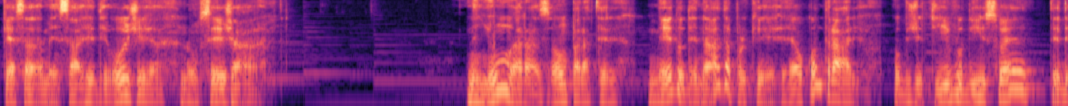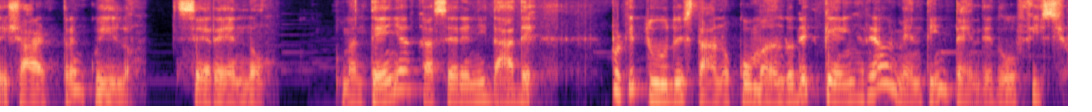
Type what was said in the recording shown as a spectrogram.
que essa mensagem de hoje não seja nenhuma razão para ter medo de nada, porque é o contrário. O objetivo disso é te deixar tranquilo, sereno. Mantenha a serenidade, porque tudo está no comando de quem realmente entende do ofício.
